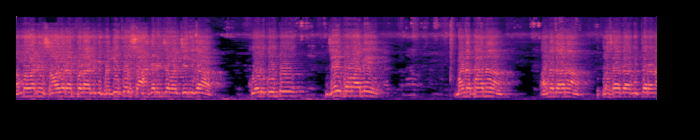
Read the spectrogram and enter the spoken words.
అమ్మవారిని స్వాగరంపడానికి ప్రతి ఒక్కరు సహకరించవలసిందిగా కోరుకుంటూ జై భవాని మండపాన అన్నదాన ప్రసాద వితరణ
